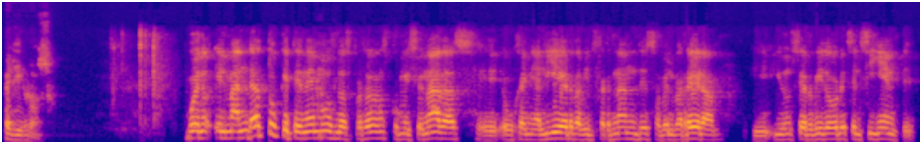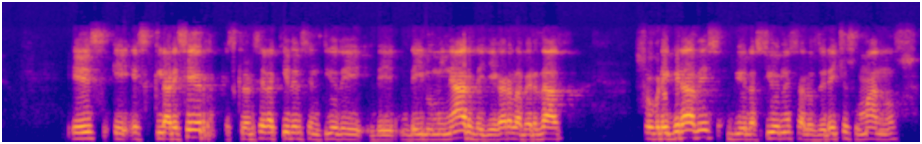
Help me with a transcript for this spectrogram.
peligroso. Bueno, el mandato que tenemos las personas comisionadas, eh, Eugenia Lier, David Fernández, Abel Barrera y, un servidor es el siguiente. Es eh, esclarecer, esclarecer aquí en el sentido de, iluminar, de llegar a la verdad sobre graves violaciones a los derechos humanos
